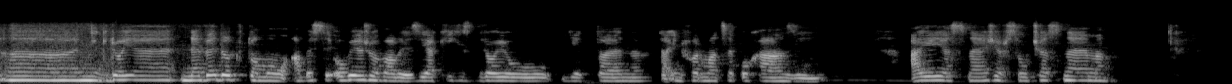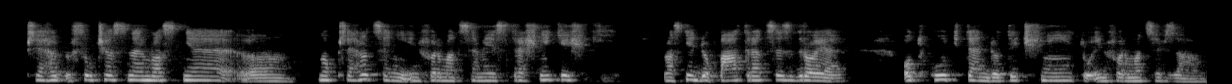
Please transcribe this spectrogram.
E, nikdo je nevedl k tomu, aby si ověřovali, z jakých zdrojů je ten, ta informace pochází a je jasné, že v současném, v současném vlastně eh, no, přehlcení informacemi je strašně těžký vlastně dopátrat se zdroje, odkud ten dotyčný tu informaci vzal.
